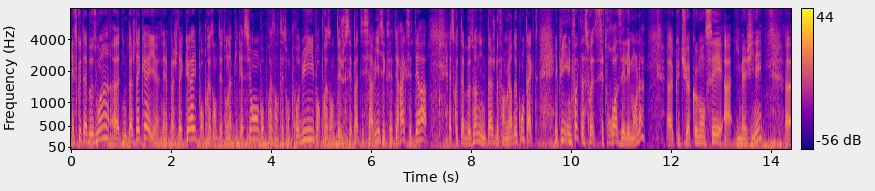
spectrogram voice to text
est-ce que tu as besoin d'une page d'accueil? Une page d'accueil pour présenter ton application, pour présenter ton produit, pour présenter, je sais pas, tes services, etc. etc. Est-ce que tu as besoin d'une page de formulaire de contact? Et puis, une fois que tu as ces trois éléments-là, que tu as commencé à imaginer, euh,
